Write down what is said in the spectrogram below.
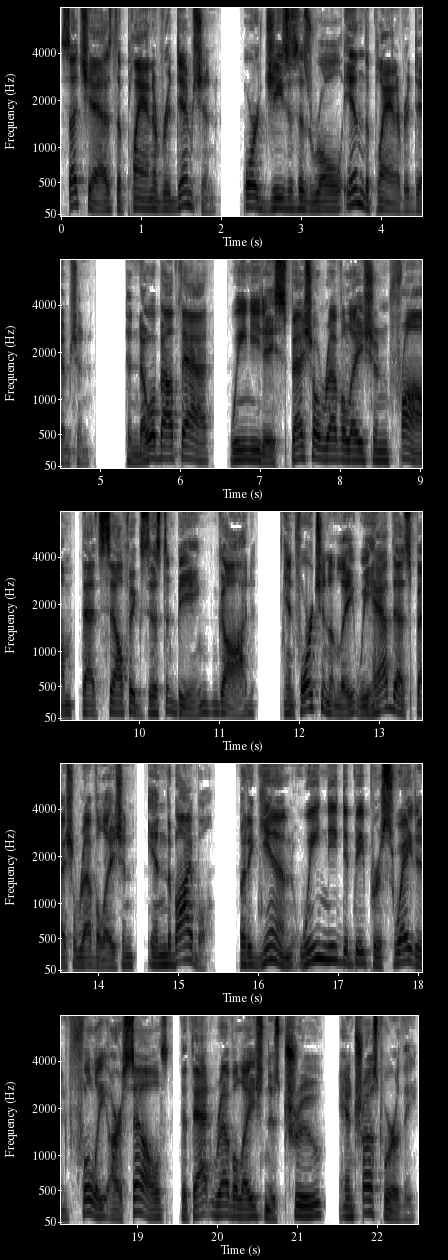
such as the plan of redemption or Jesus' role in the plan of redemption. To know about that, we need a special revelation from that self existent being, God. And fortunately, we have that special revelation in the Bible. But again, we need to be persuaded fully ourselves that that revelation is true and trustworthy.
